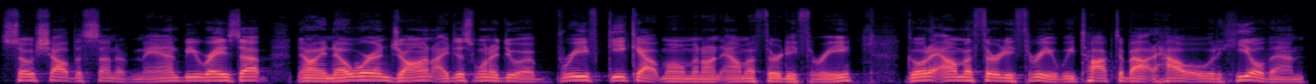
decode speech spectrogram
so shall the Son of Man be raised up. Now, I know we're in John. I just want to do a brief geek out moment on Alma 33. Go to Alma 33. We talked about how it would heal them.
